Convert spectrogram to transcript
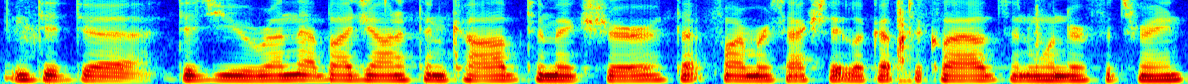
Did uh, did you run that by Jonathan Cobb to make sure that farmers actually look up to clouds and wonder if it's rain?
